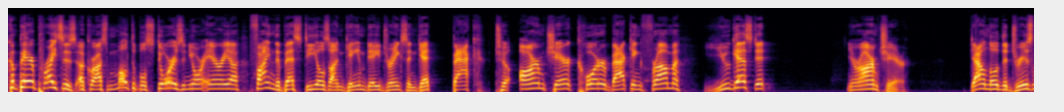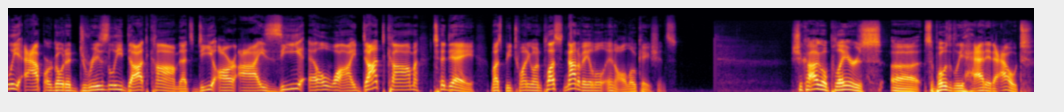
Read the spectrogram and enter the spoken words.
Compare prices across multiple stores in your area, find the best deals on game day drinks, and get back to armchair quarterbacking from, you guessed it, your armchair. Download the Drizly app or go to drizly.com. That's D R I Z L Y.com today. Must be 21 plus, not available in all locations. Chicago players uh, supposedly had it out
